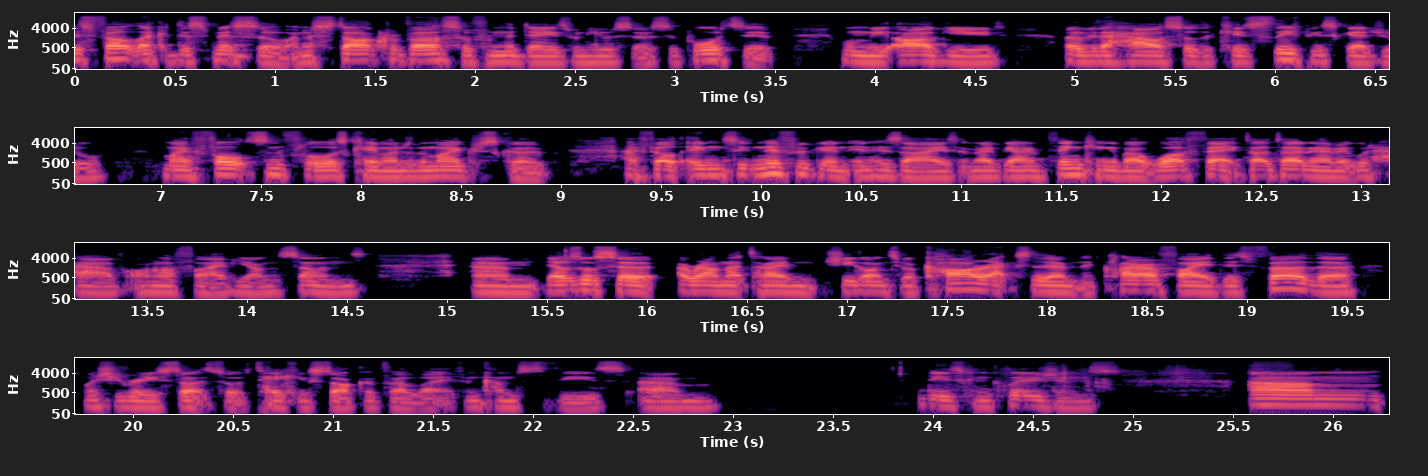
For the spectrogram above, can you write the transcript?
This felt like a dismissal and a stark reversal from the days when he was so supportive, when we argued over the house or the kids' sleeping schedule. My faults and flaws came under the microscope. I felt insignificant in his eyes, and I began thinking about what effect our dynamic would have on our five young sons. Um, there was also around that time she got into a car accident that clarified this further when she really started sort of taking stock of her life and comes to these um, these conclusions. Um,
